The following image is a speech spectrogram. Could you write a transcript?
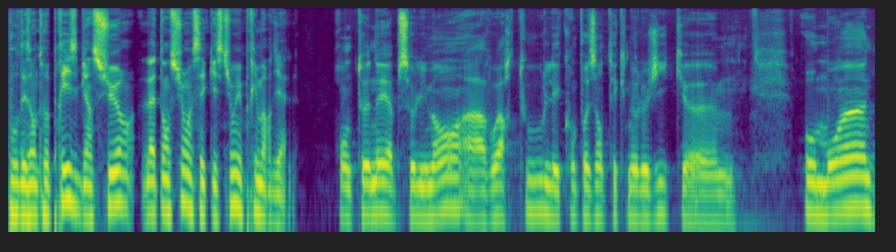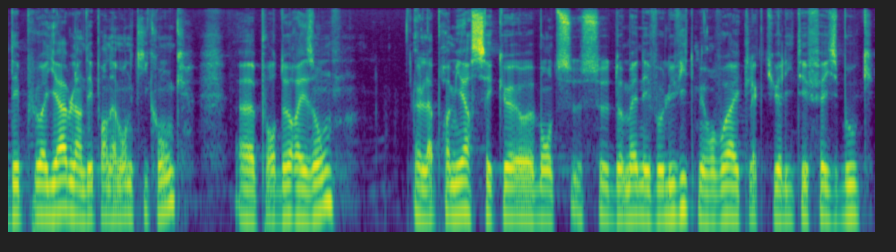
Pour des entreprises, bien sûr, l'attention à ces questions est primordiale. On tenait absolument à avoir tous les composants technologiques euh, au moins déployables indépendamment de quiconque, euh, pour deux raisons. La première, c'est que euh, bon, ce, domaine évolue vite, mais on voit avec l'actualité Facebook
